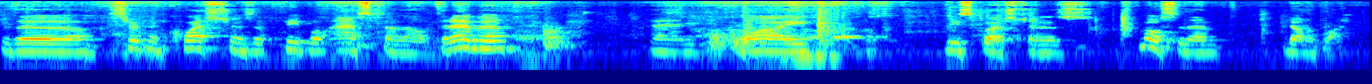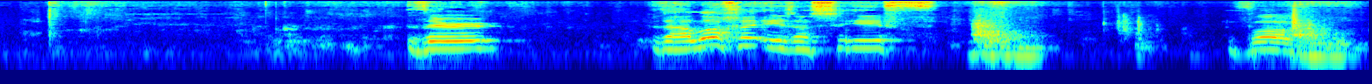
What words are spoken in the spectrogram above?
the certain questions that people ask on Alter Rebbe, and why these questions, most of them, don't apply. There, the halacha is on Seif Vav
